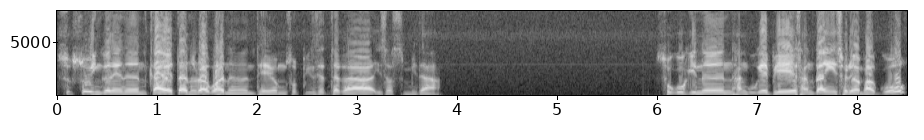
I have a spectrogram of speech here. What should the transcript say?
숙소 인근에는 까에따누라고 하는 대형 쇼핑센터가 있었습니다. 소고기는 한국에 비해 상당히 저렴하고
